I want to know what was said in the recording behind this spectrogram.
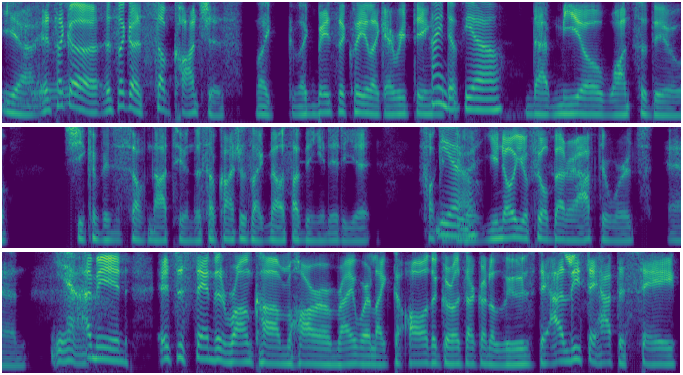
yeah it's like a it's like a subconscious like like basically like everything kind of, yeah. that Mio wants to do, she convinces herself not to, and the subconscious is like, no, stop being an idiot. Fucking Yeah. do it. You know you'll feel better afterwards. And Yeah. I mean, it's the standard rom com horror, right? Where like the, all the girls are gonna lose. They at least they have to say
